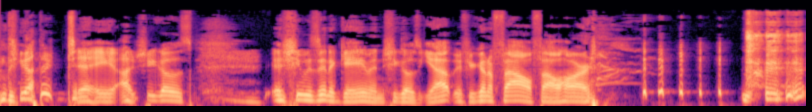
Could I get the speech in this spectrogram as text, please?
the other day, uh, she goes, and she was in a game and she goes, "Yep, if you're gonna foul, foul hard." I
